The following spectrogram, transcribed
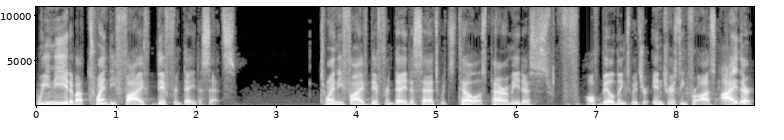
we need about 25 different data sets. 25 different data sets which tell us parameters of buildings which are interesting for us, either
